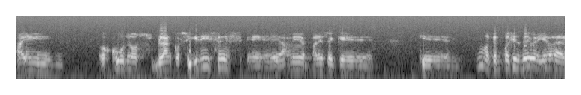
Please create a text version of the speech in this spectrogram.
hay oscuros, blancos y grises. Eh, a mí me parece que, que no te puedo decir debe y haber.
